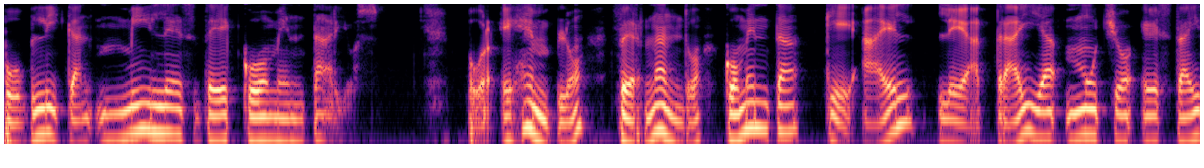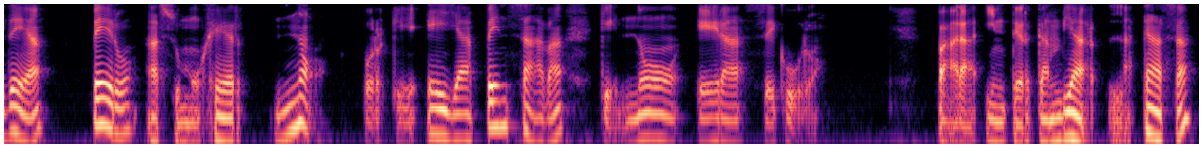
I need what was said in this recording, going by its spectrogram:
publican miles de comentarios. Por ejemplo, Fernando comenta que a él le atraía mucho esta idea, pero a su mujer no, porque ella pensaba que no era seguro. Para intercambiar la casa,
